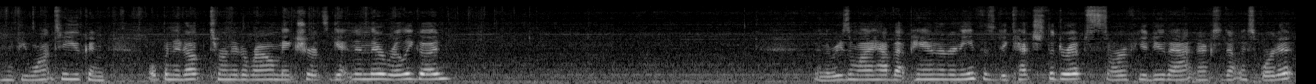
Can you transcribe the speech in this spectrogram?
And if you want to, you can open it up, turn it around, make sure it's getting in there really good. And the reason why I have that pan underneath is to catch the drips, or if you do that and accidentally squirt it.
